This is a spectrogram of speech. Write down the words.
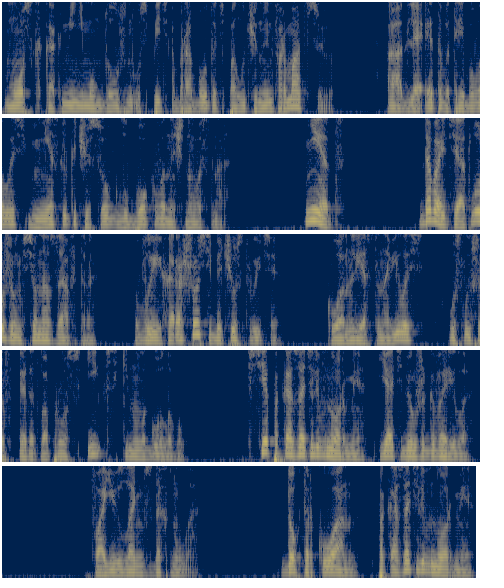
Мозг как минимум должен успеть обработать полученную информацию, а для этого требовалось несколько часов глубокого ночного сна. — Нет, давайте отложим все на завтра. Вы хорошо себя чувствуете? Куан Ли остановилась, услышав этот вопрос, и вскинула голову. — Все показатели в норме, я тебе уже говорила. Фа Юйлань вздохнула. — Доктор Куан, показатели в норме,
